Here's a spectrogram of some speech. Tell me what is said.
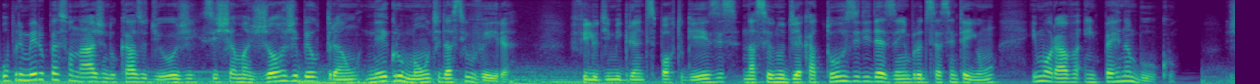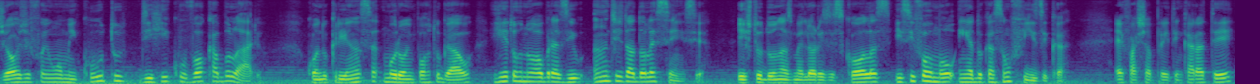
O primeiro personagem do caso de hoje se chama Jorge Beltrão Negro Monte da Silveira. Filho de imigrantes portugueses, nasceu no dia 14 de dezembro de 61 e morava em Pernambuco. Jorge foi um homem culto de rico vocabulário. Quando criança, morou em Portugal e retornou ao Brasil antes da adolescência. Estudou nas melhores escolas e se formou em educação física. É faixa preta em karatê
